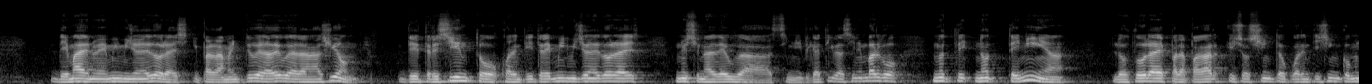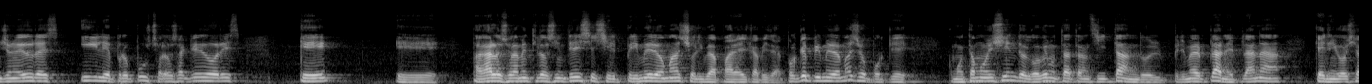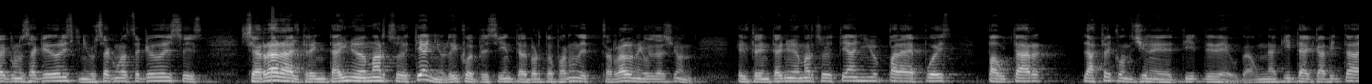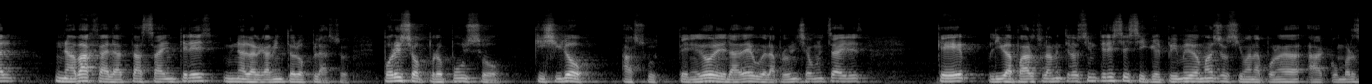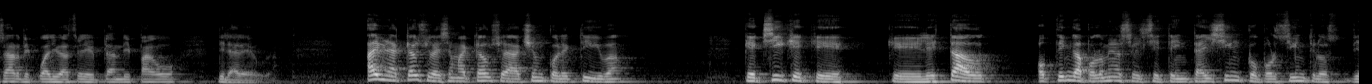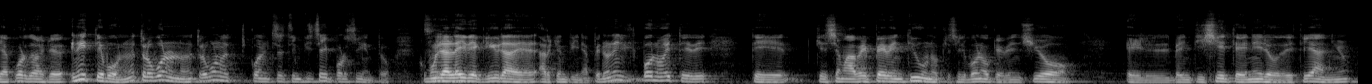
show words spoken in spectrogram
de más de 9 mil millones de dólares y para la magnitud de la deuda de la nación de 343 mil millones de dólares, no es una deuda significativa. Sin embargo, no, no tenía los dólares para pagar esos 145 millones de dólares y le propuso a los acreedores que eh, pagarle solamente los intereses y el primero de mayo le iba a pagar el capital. ¿Por qué el primero de mayo? Porque, como estamos diciendo, el gobierno está transitando el primer plan, el plan A, que es negociar con los acreedores, que negociar con los acreedores es cerrar al 31 de marzo de este año, lo dijo el presidente Alberto Fernández, cerrar la negociación el 31 de marzo de este año para después pautar las tres condiciones de, deuda, una quita del capital, una baja de la tasa de interés y un alargamiento de los plazos. Por eso propuso Kishilov a sus tenedores de la deuda de la provincia de Buenos Aires que le iba a pagar solamente los intereses y que el 1 de mayo se iban a poner a conversar de cuál iba a ser el plan de pago de la deuda. Hay una cláusula que se llama cláusula de acción colectiva que exige que, que el Estado obtenga por lo menos el 75% los, de acuerdo a que en este bono, en otro bono no, en otro bono es con el 66%, como es la ley de equilibrio de Argentina, pero en el bono este de, que se llama BP21, que es el bono que venció el 27 de enero de este año,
